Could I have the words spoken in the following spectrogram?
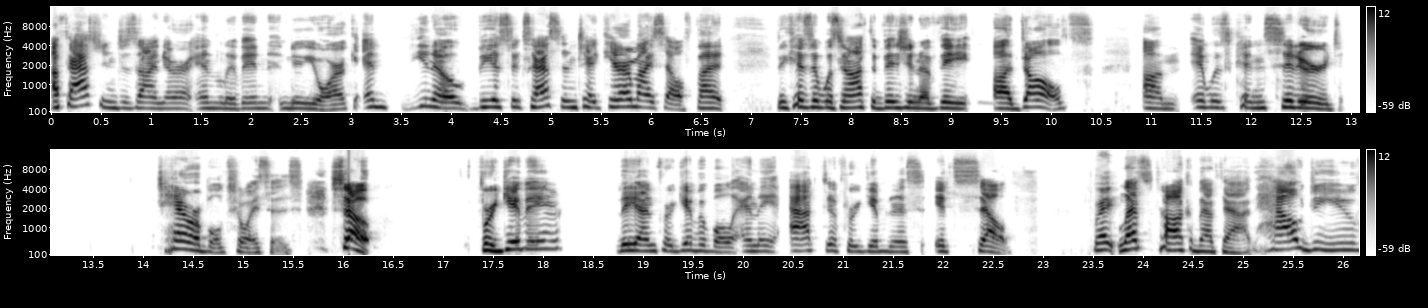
a fashion designer and live in New York and, you know, be a success and take care of myself. But because it was not the vision of the adults, um, it was considered terrible choices. So, forgiving the unforgivable and the act of forgiveness itself. Right. Let's talk about that. How do you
